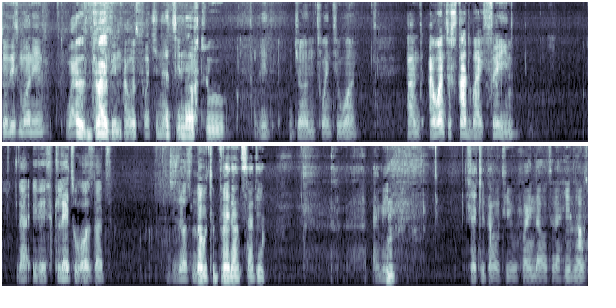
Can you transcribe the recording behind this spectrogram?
So this morning, while driving, I was fortunate enough to read John 21. And I want to start by saying that it is clear to us that Jesus loved bread and sardine. I mean, check it out. You'll find out that he loves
